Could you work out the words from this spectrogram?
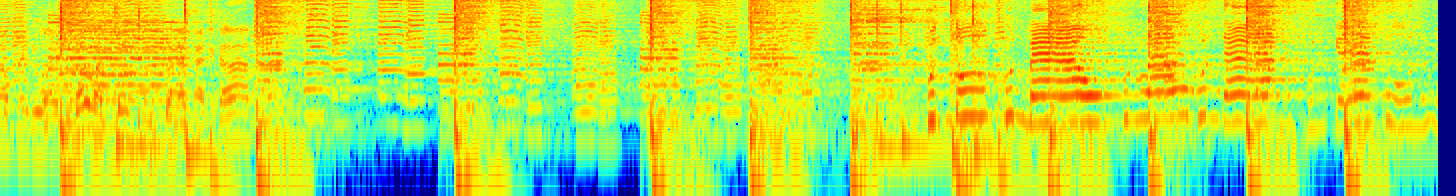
ร่ำให้วยสวัสดีสุขกันกันครับคุณตูคุณแมว คุณแววคุณแดง คุณแกคุณ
